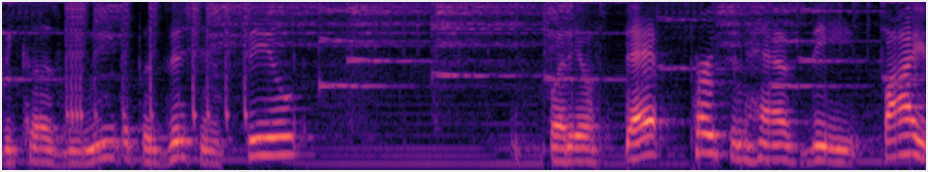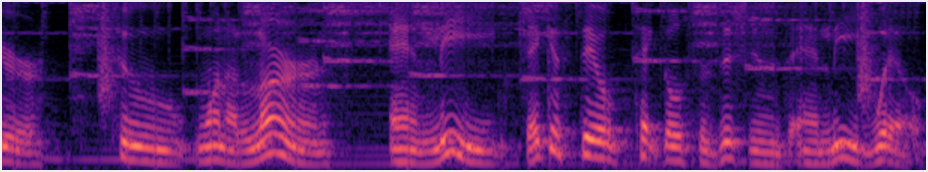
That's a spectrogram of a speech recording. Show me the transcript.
because we need the positions filled. But if that person has the fire to want to learn and lead, they can still take those positions and lead well.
